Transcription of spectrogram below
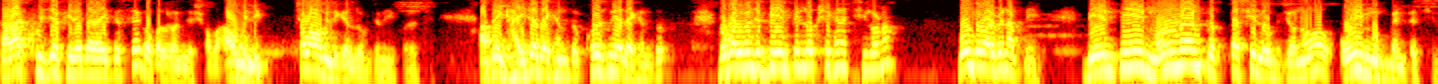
তারা খুঁজে ফিরে বেড়াইতেছে গোপালগঞ্জের সব আওয়ামী লীগ। সব আওয়ামী লীগের লোকজনই করেছে। আপনি ঘাইটা দেখেন তো, খোঁজ নিয়ে দেখেন তো। গোপালগঞ্জে বিএনপির লোক সেখানে ছিল না? বলতে পারবেন আপনি। বিএনপির মনোনয়ন প্রত্যাশী লোকজনও ওই মুভমেন্টে ছিল।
